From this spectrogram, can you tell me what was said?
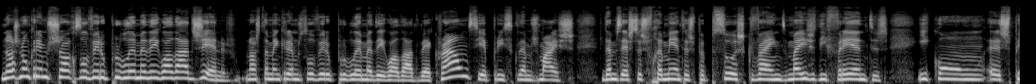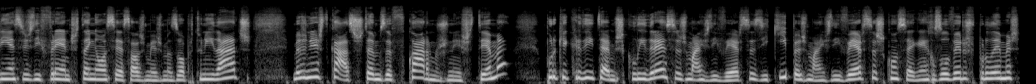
Nós não queremos só resolver o problema da igualdade de género, nós também queremos resolver o problema da igualdade de backgrounds e é por isso que damos mais, damos estas ferramentas para pessoas que vêm de meios diferentes e com eh, experiências diferentes tenham acesso às mesmas oportunidades. Mas neste caso estamos a focar-nos neste tema porque acreditamos que lideranças mais diversas, equipas mais diversas, conseguem resolver os problemas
